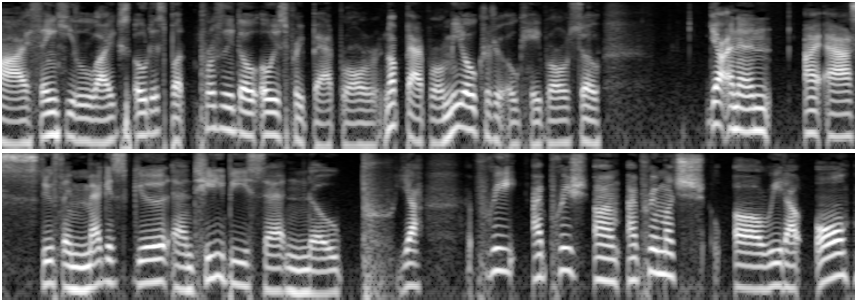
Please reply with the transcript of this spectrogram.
I think he likes Otis, but personally though, Otis is pretty bad brawler. Not bad brawler, mediocre to okay brawler. So yeah, and then I asked, do you think Meg is good? And TDB said nope. Yeah, I pre I pre um I pretty much uh read out all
